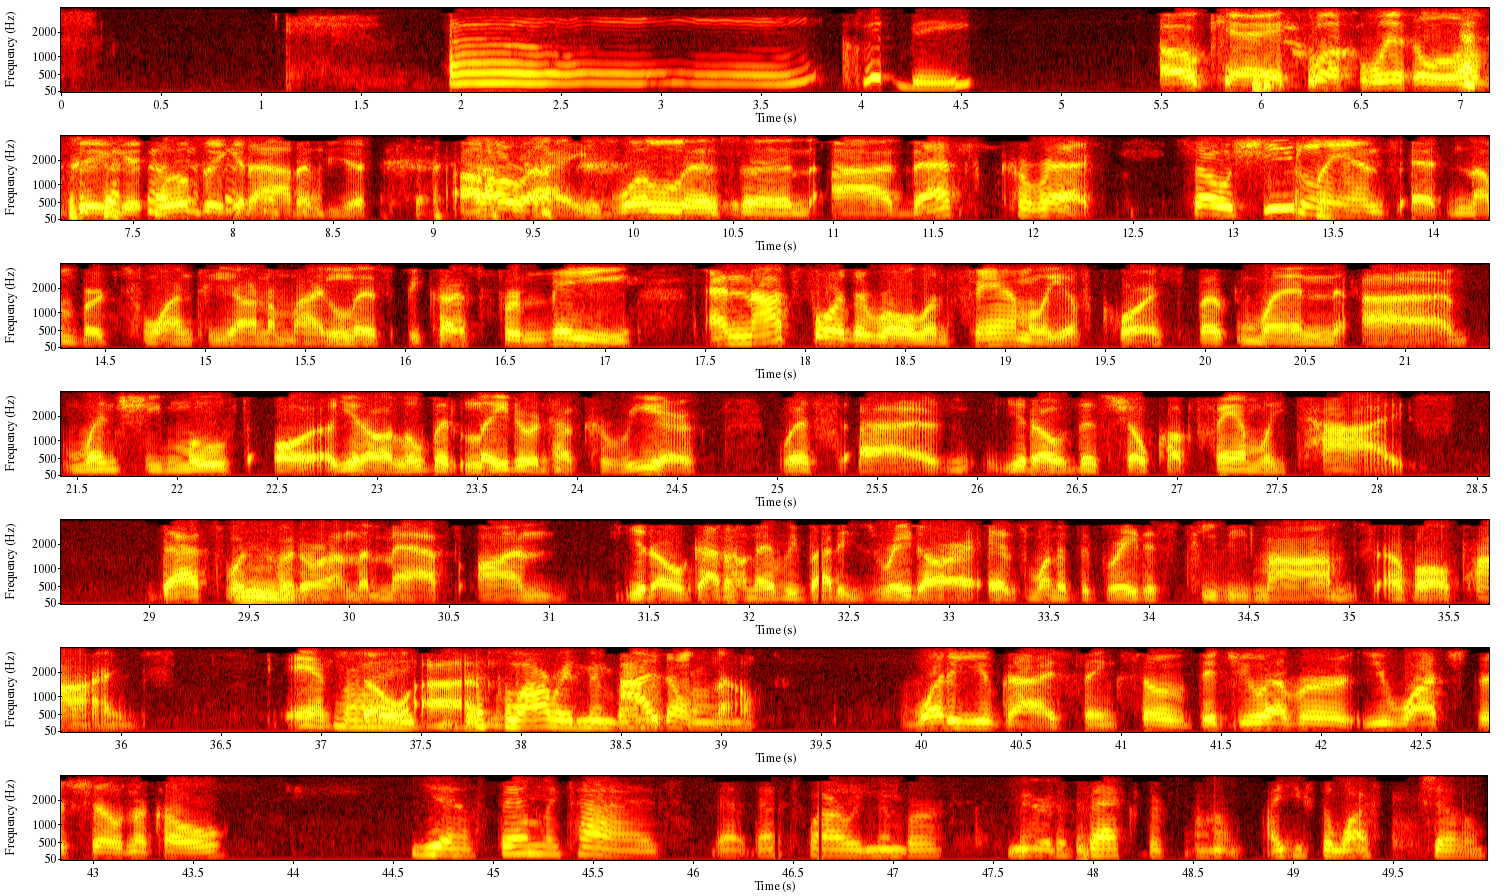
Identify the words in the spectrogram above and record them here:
Um, could be. Okay. Well, we'll we'll dig it. We'll dig it out of you. All right. Well, listen. Uh, that's correct. So she lands at number twenty on my list because for me, and not for the role in Family, of course, but when uh, when she moved, or you know, a little bit later in her career with uh, you know this show called Family Ties. That's what Hmm. put her on the map on you know, got on everybody's radar as one of the greatest TV moms of all times. And so um, That's why I remember I don't from. know. What do you guys think? So did you ever you watch the show, Nicole? Yes, Family Ties. That that's where I remember Meredith Baxter from. I used to watch the show.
